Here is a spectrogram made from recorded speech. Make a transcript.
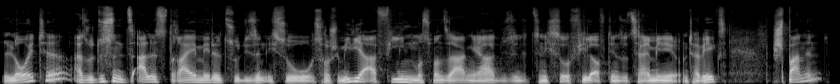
Leute, also das sind jetzt alles drei Mädels, so, die sind nicht so Social Media affin, muss man sagen, ja, die sind jetzt nicht so viel auf den sozialen Medien unterwegs. Spannend,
